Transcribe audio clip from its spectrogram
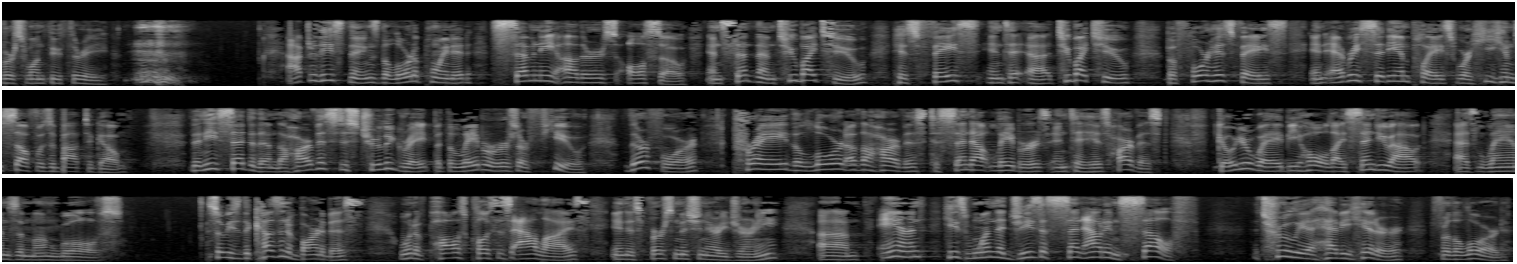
verse 1 through 3. After these things, the Lord appointed 70 others also and sent them two by two, his face into, uh, two by two before his face in every city and place where he himself was about to go. Then he said to them, The harvest is truly great, but the laborers are few. Therefore, pray the Lord of the harvest to send out laborers into his harvest. Go your way. Behold, I send you out as lambs among wolves. So he's the cousin of Barnabas, one of Paul's closest allies in his first missionary journey. Um, and he's one that Jesus sent out himself. Truly a heavy hitter for the Lord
